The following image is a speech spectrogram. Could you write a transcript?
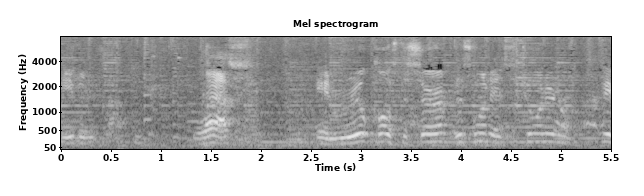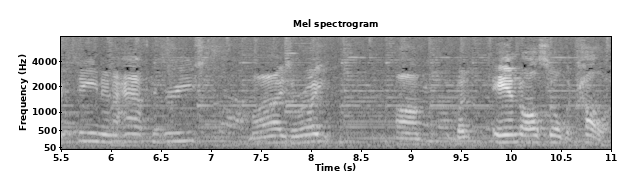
even less, and real close to syrup. This one is 215 and a half degrees. My eyes are right. Um, but, and also the color.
